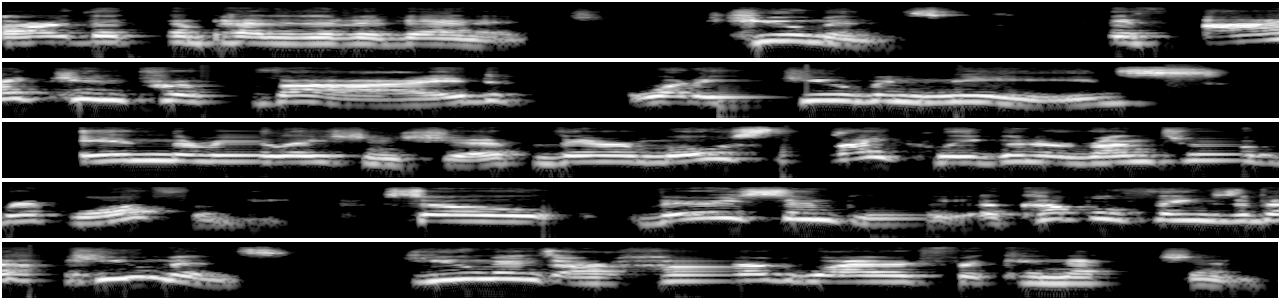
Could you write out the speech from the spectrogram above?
are the competitive advantage, humans. If I can provide what a human needs in the relationship, they're most likely going to run through a brick wall for me. So, very simply, a couple things about humans humans are hardwired for connection,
